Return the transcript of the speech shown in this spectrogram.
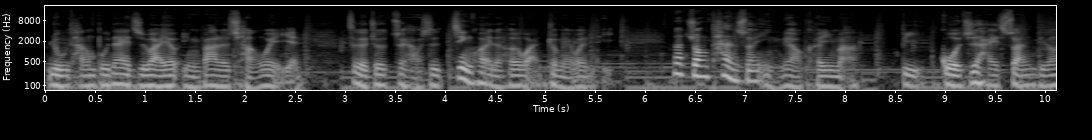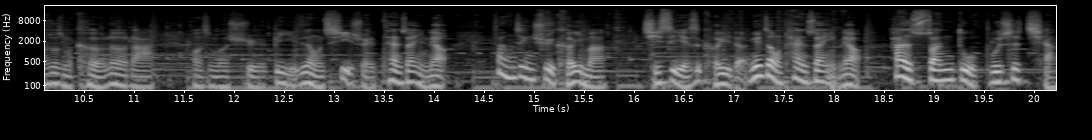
乳糖不耐之外，又引发了肠胃炎。这个就最好是尽快的喝完就没问题。那装碳酸饮料可以吗？比果汁还酸？比方说什么可乐啦，或什么雪碧这种汽水碳酸饮料放进去可以吗？其实也是可以的，因为这种碳酸饮料它的酸度不是强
